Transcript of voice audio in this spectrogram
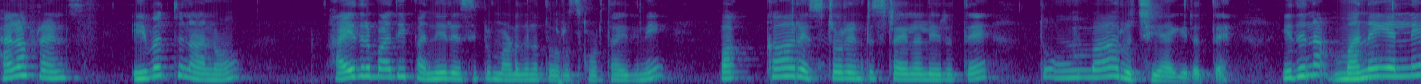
ಹಲೋ ಫ್ರೆಂಡ್ಸ್ ಇವತ್ತು ನಾನು ಹೈದ್ರಾಬಾದಿ ಪನ್ನೀರ್ ರೆಸಿಪಿ ಮಾಡೋದನ್ನು ತೋರಿಸ್ಕೊಡ್ತಾ ಇದ್ದೀನಿ. ಪಕ್ಕಾ ರೆಸ್ಟೋರೆಂಟ್ ಸ್ಟೈಲಲ್ಲಿ ಇರುತ್ತೆ, ತುಂಬ ರುಚಿಯಾಗಿರುತ್ತೆ. ಇದನ್ನು ಮನೆಯಲ್ಲೇ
